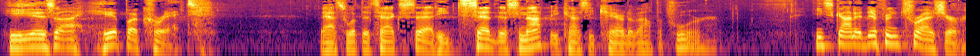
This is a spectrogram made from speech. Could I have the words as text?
He is a hypocrite. That's what the text said. He said this not because he cared about the poor. He's got a different treasure.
